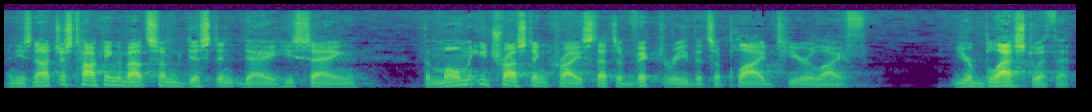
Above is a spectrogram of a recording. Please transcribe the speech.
And He's not just talking about some distant day, He's saying, the moment you trust in Christ, that's a victory that's applied to your life. You're blessed with it.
